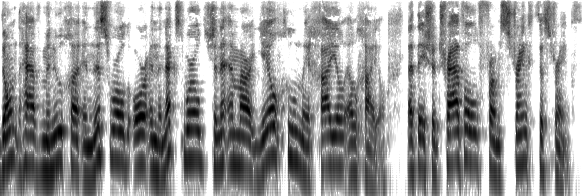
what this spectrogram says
don't have menucha in this world or in the next world. Shne'emar yelchu mechayil el chayil that they should travel from strength to strength.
